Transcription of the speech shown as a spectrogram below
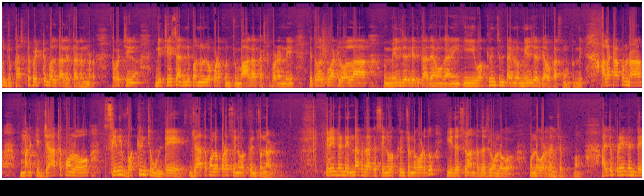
కొంచెం కష్టపెట్టి ఫలితాలు ఇస్తాడనమాట కాబట్టి మీరు చేసే అన్ని పనుల్లో కూడా కొంచెం బాగా కష్టపడండి. ఇంతవరకు వాటి వల్ల మేలు జరిగేది కాదేమో కానీ ఈ వక్రించిన టైంలో మేలు జరిగే అవకాశం ఉంటుంది. అలా కాకుండా మనకి జాతకంలో శని వక్రించి ఉంటే జాతకంలో కూడా శని వక్రించి ఉన్నాడు. ఇక్కడ ఏంటంటే ఇందాక దాకా శని వక్రించి ఉండకూడదు ఈ దశలో అంతర్దశలో ఉండకూ ఉండకూడదని చెప్తున్నాం. అయితే ఇప్పుడు ఏంటంటే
